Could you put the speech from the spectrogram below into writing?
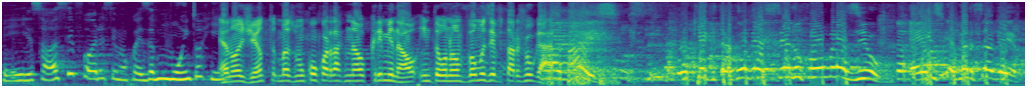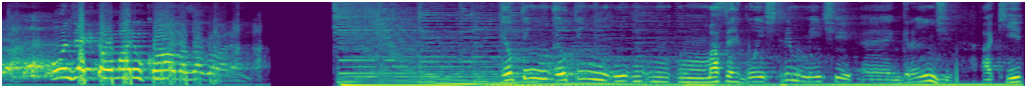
feio. Só se for, assim, uma coisa muito horrível. É nojento, mas vamos concordar que não é o criminal, então não vamos evitar julgar. Mas, mas, o que que tá acontecendo com o Brasil? É isso que eu quero saber. Onde é que tá o Mário Covas agora? Eu tenho, eu tenho um- um- um- uma vergonha extremamente é, grande aqui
